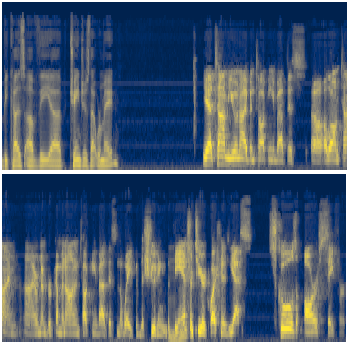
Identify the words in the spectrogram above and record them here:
because of the uh, changes that were made? Yeah, Tom, you and I have been talking about this uh, a long time. I remember coming on and talking about this in the wake of the shooting. But mm-hmm. the answer to your question is yes, schools are safer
